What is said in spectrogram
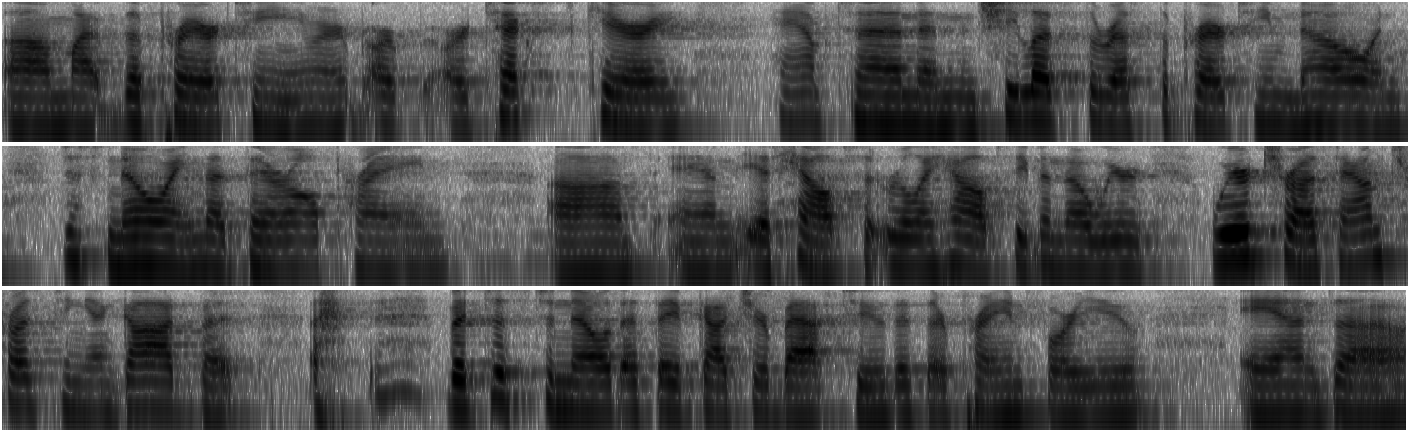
um, my, the prayer team or, or, or text Carrie Hampton, and she lets the rest of the prayer team know, and just knowing that they're all praying. Uh, and it helps. It really helps, even though we're we're trusting. I'm trusting in God, but but just to know that they've got your back too, that they're praying for you. And, uh,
